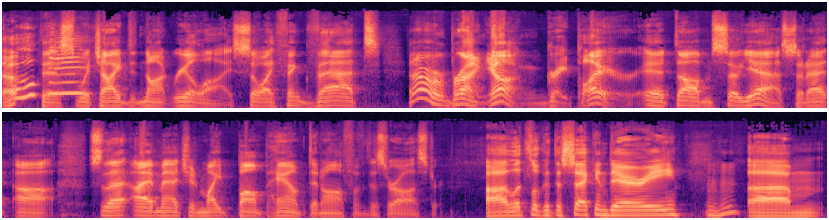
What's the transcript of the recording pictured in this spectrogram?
Okay. This, which I did not realize. So I think that. And I remember Bryant Young, great player. It um. So yeah. So that uh. So that I imagine might bump Hampton off of this roster. Uh, let's look at the secondary. Mm-hmm. Um,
